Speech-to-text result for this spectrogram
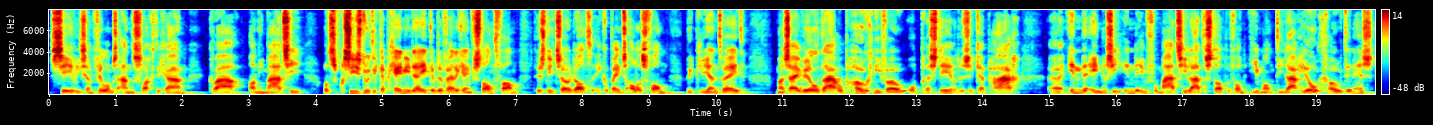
series en films aan de slag te gaan qua animatie. Wat ze precies doet, ik heb geen idee. Ik heb er verder geen verstand van. Het is niet zo dat ik opeens alles van de cliënt weet. Maar zij wil daar op hoog niveau op presteren. Dus ik heb haar uh, in de energie, in de informatie laten stappen van iemand die daar heel groot in is.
